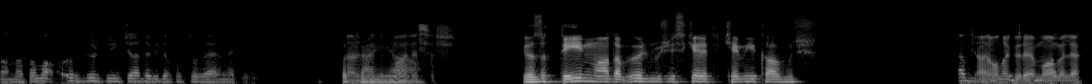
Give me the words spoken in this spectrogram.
Adam adama öbür dünyada bile huzur vermedi. Hakikaten Vermedim ya. maalesef. Yazık değil mi adam ölmüş iskeleti kemiği kalmış. Ya Yani ona göre muamele.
